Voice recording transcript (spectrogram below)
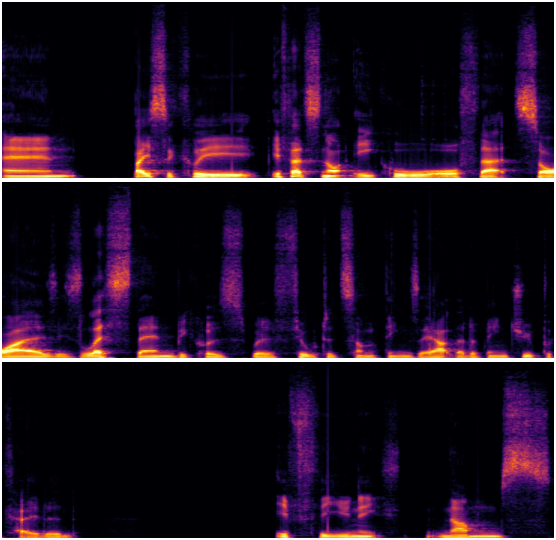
And basically, if that's not equal or if that size is less than because we've filtered some things out that have been duplicated, if the unique nums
